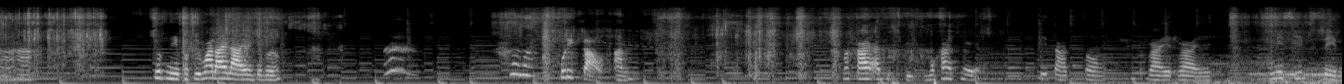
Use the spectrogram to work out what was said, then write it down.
นะฮะชุดนี้เขาซื้อมาลายๆจะเบิ่งผู้ที่เก่าอันมาคายอันติดติดมาคายแท้ที่ตาตองไรไรนี่ซิปเซน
